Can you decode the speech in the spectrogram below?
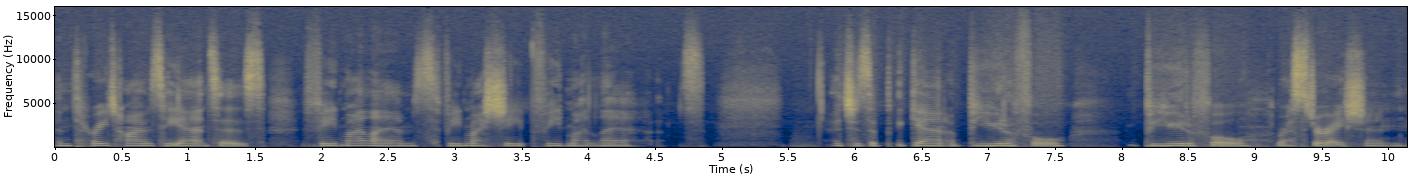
And three times he answers, Feed my lambs, feed my sheep, feed my lambs. Which is, again, a beautiful, beautiful restoration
